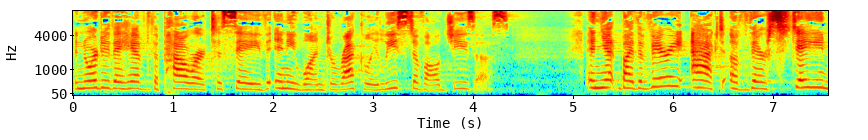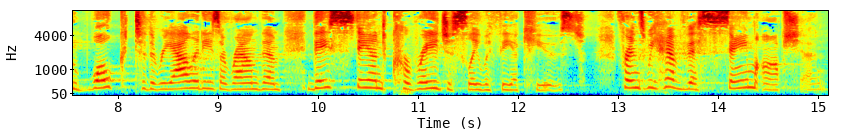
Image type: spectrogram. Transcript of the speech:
and nor do they have the power to save anyone directly, least of all Jesus. And yet, by the very act of their staying woke to the realities around them, they stand courageously with the accused. Friends, we have this same option.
